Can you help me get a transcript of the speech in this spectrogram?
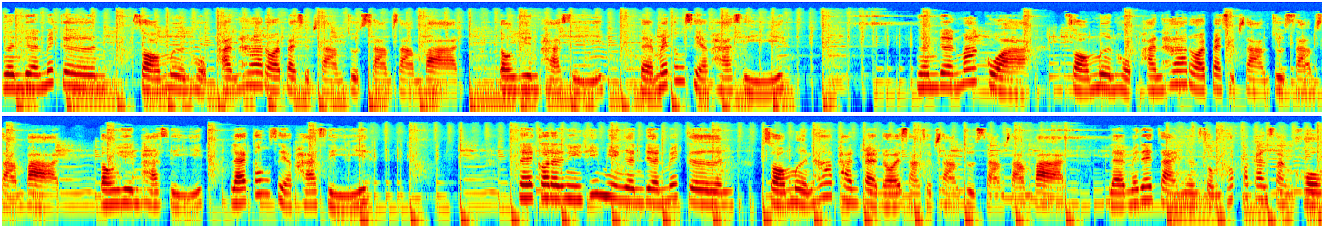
เงินเดือนไม่เกิน 26,583.33 บาท ต้องยื่นภาษี แต่ไม่ต้องเสียภาษี เงินเดือนมากกว่า 26,583.33 บาท ต้องยื่นภาษีและต้องเสียภาษี ในกรณีที่มีเงินเดือนไม่เกิน 25,833.33 บาท และไม่ได้จ่ายเงินสมทบประกันสังคม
